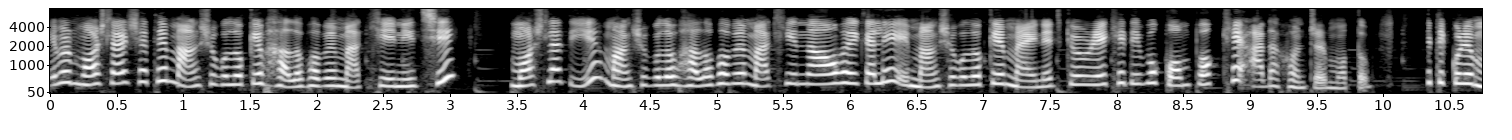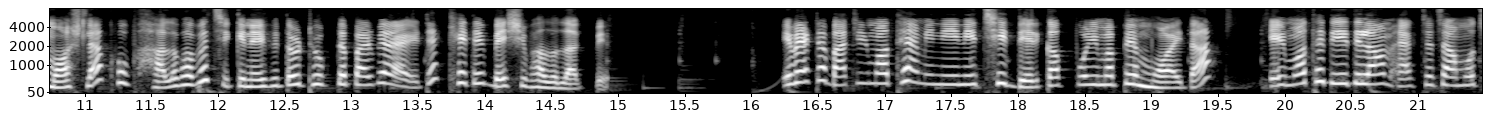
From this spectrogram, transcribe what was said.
এবার মশলার সাথে মাংসগুলোকে ভালোভাবে মাখিয়ে নিচ্ছি। মশলা দিয়ে মাংসগুলো ভালোভাবে মাখিয়ে নেওয়া হয়ে গেলে এই মাংসগুলোকে ম্যারিনেট করে রেখে দেবো কমপক্ষে আধা ঘণ্টার মতো। এতে করে মশলা খুব ভালোভাবে চিকেনের ভিতর ঢুকতে পারবে আর এটা খেতে বেশি ভালো লাগবে। এবার একটা বাটির মধ্যে আমি নিয়ে নিচ্ছি দেড় কাপ পরিমাপে ময়দা। এর মধ্যে দিয়ে দিলাম এক চা চামচ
